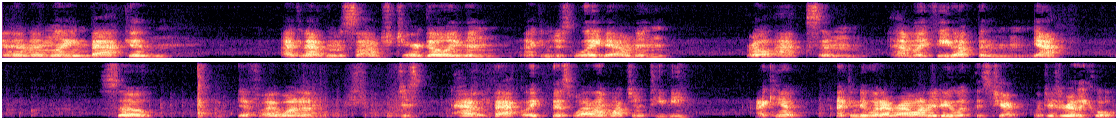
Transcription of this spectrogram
And I'm laying back and I can have the massage chair going and I can just lay down and relax and have my feet up and yeah. So if I want to just have it back like this while I'm watching TV, I can. I can do whatever I want to do with this chair, which is really cool.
